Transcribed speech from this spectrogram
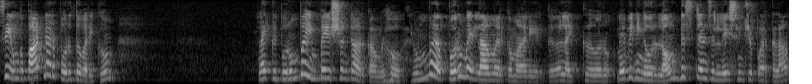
சரி உங்கள் பார்ட்னரை பொறுத்த வரைக்கும் லைக் இப்போ ரொம்ப இம்பேஷண்ட்டாக இருக்காங்களோ ரொம்ப பொறுமை இல்லாமல் இருக்க மாதிரி இருக்கு. லைக் ஒரு மேபி நீங்கள் ஒரு லாங் டிஸ்டன்ஸ் ரிலேஷன்ஷிப்பாக இருக்கலாம்.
